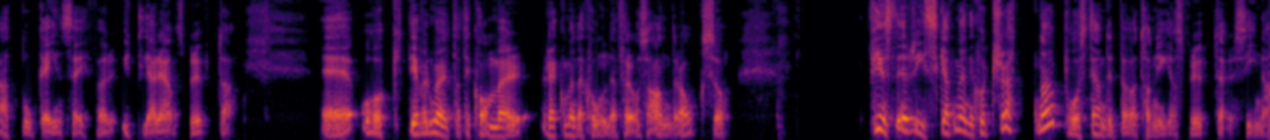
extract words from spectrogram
att boka in sig för ytterligare en spruta. Eh, och det är väl möjligt att det kommer rekommendationer för oss andra också. Finns det en risk att människor tröttnar på att ständigt behöva ta nya sprutor, Sina?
